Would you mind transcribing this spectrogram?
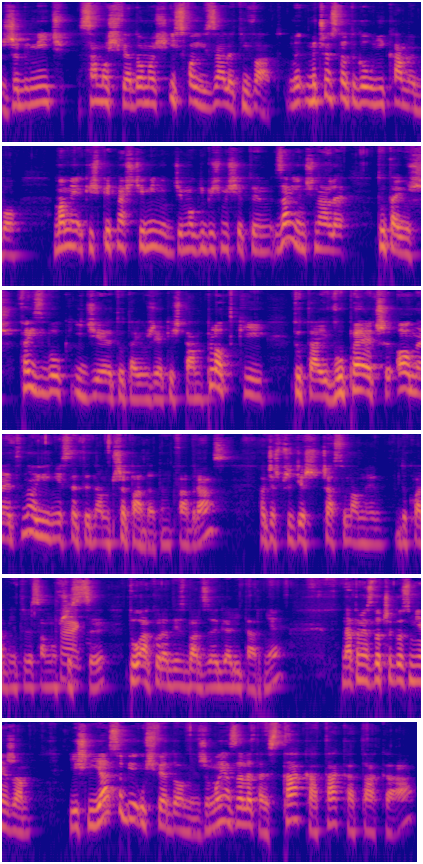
żeby mieć samoświadomość i swoich zalet i wad. My, my, często tego unikamy, bo mamy jakieś 15 minut, gdzie moglibyśmy się tym zająć, no ale tutaj już Facebook idzie, tutaj już jakieś tam plotki, tutaj WP czy Onet, no i niestety nam przepada ten kwadrans, chociaż przecież czasu mamy dokładnie tyle samo tak. wszyscy. Tu akurat jest bardzo egalitarnie. Natomiast do czego zmierzam? Jeśli ja sobie uświadomię, że moja zaleta jest taka, taka, taka,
